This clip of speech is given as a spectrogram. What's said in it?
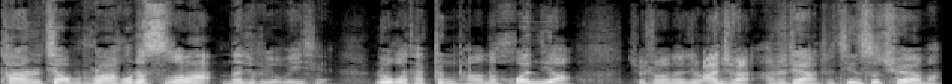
它要是叫不出来或者死了，那就是有危险。如果它正常的欢叫，就说呢就是安全啊，是这样，是金丝雀嘛。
